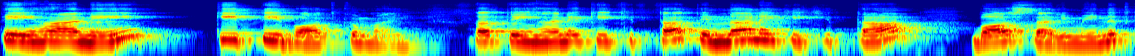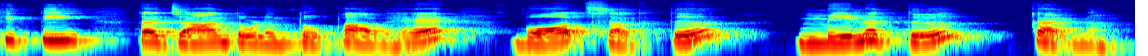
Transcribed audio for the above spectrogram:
ਤੇਹਾਂ ਨੇ ਕੀਤੀ ਬਹੁਤ ਕਮਾਈ। ਤਾਂ ਤੇਹਾਂ ਨੇ ਕੀ ਕੀਤਾ? ਤਿੰਨਾਂ ਨੇ ਕੀ ਕੀਤਾ? ਬਹੁਤ ਸਾਰੀ ਮਿਹਨਤ ਕੀਤੀ। ਤਾਂ ਜਾਨ ਤੋੜਨ ਤੋਂ ਭਾਵ ਹੈ ਬਹੁਤ ਸਖਤ ਮਿਹਨਤ ਕਰਨਾ।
